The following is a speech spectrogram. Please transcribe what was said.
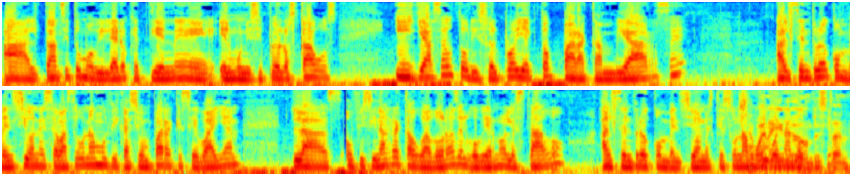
al tránsito inmobiliario que tiene el municipio de Los Cabos y ya se autorizó el proyecto para cambiarse al centro de convenciones. Se va a hacer una modificación para que se vayan las oficinas recaudadoras del gobierno del estado al centro de convenciones, que es una muy buena noticia. Están?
